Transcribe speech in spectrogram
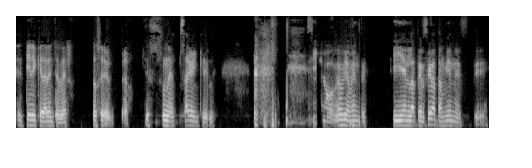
eh, tiene que dar a entender. No sé, es una saga increíble. Sí, obviamente. Y en la tercera también, este,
